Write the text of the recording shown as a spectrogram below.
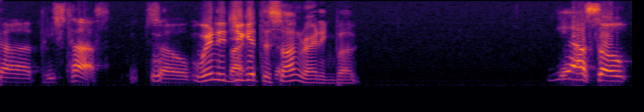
uh, he's tough. So when did you get the songwriting bug? Yeah, so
